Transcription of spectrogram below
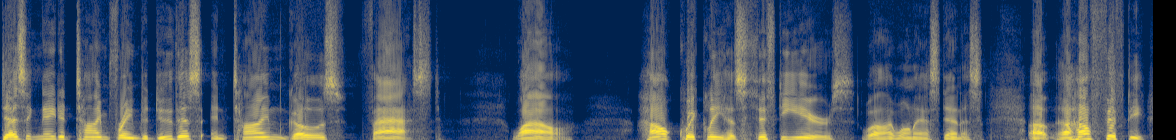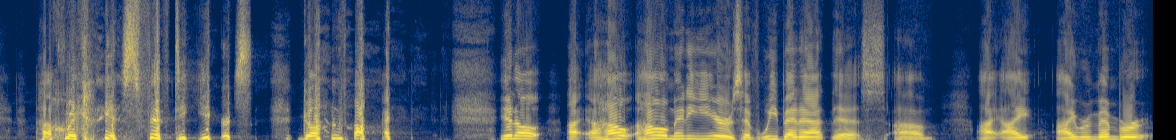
designated time frame to do this, and time goes fast. Wow. How quickly has 50 years, well, I won't ask Dennis, uh, how 50, how quickly has 50 years gone by? You know, I, how, how many years have we been at this? Um, I, I, I remember,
